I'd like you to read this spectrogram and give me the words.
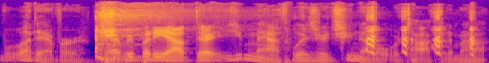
whatever. Everybody out there, you math wizards, you know what we're talking about.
